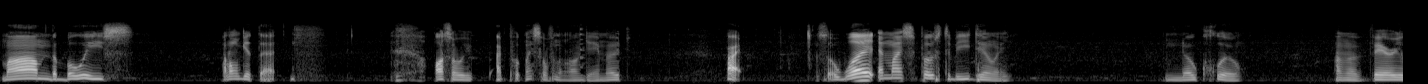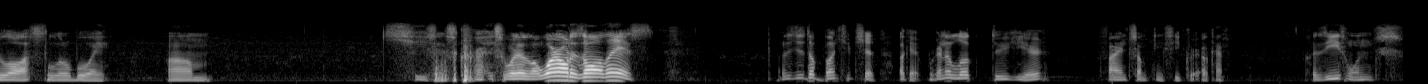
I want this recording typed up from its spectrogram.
Mom, the boys. I don't get that. also, I put myself in the wrong game mode. Alright. So what am I supposed to be doing? No clue. I'm a very lost little boy. Um, Jesus Christ, what in the world is all this? It's just a bunch of shit. Okay, we're gonna look through here, find something secret, okay? Because these ones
